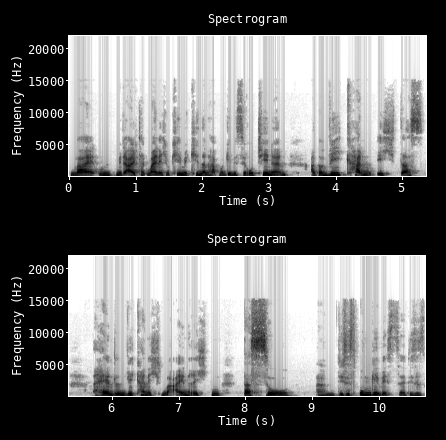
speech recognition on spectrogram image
Weil und mit Alltag meine ich, okay, mit Kindern hat man gewisse Routinen, aber wie kann ich das handeln? Wie kann ich mir einrichten, dass so ähm, dieses Ungewisse, dieses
